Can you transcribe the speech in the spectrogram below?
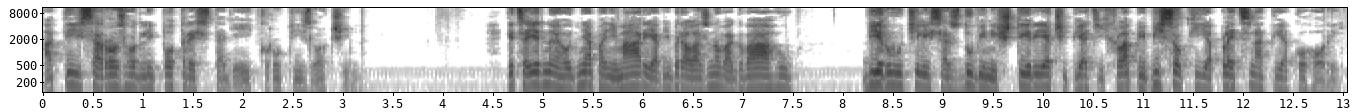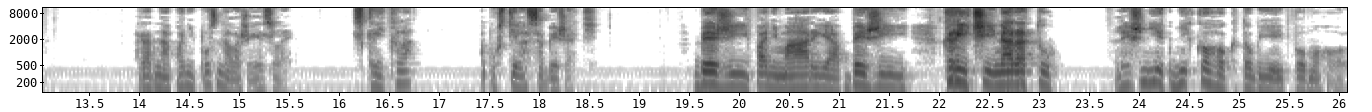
a tí sa rozhodli potrestať jej krutý zločin. Keď sa jedného dňa pani Mária vybrala znova k váhu, vyrútili sa z dubiny štyria či piati chlapi, vysokí a plecnatí ako hory. Hradná pani poznala, že je zle. Skríkla a pustila sa bežať. Beží pani Mária, beží, kričí na ratu, lež nie nikoho, kto by jej pomohol.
